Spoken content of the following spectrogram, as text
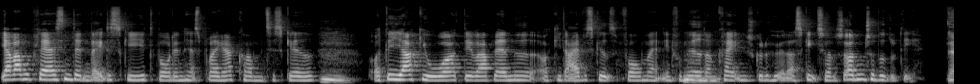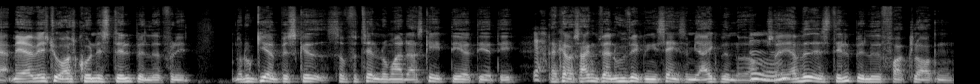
Jeg var på pladsen den dag, det skete, hvor den her springer kom til skade. Mm. Og det jeg gjorde, det var blandt andet at give dig besked som formand, informere mm. dig omkring, nu skal du høre, der er sket sådan og sådan, så ved du det. Ja, men jeg vidste jo også kun et stillbillede, fordi når du giver en besked, så fortæller du mig, at der er sket det og det og det. Ja. Der kan jo sagtens være en udvikling i sagen, som jeg ikke ved noget om. Mm. Så jeg ved et stillbillede fra klokken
